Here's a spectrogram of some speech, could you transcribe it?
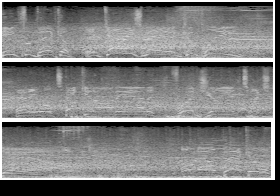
deep for Beckham. And got his man complete. And he will take it on in for a giant touchdown. Odell Beckham,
